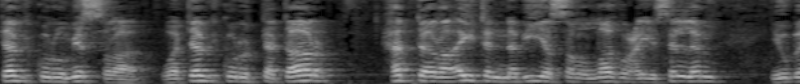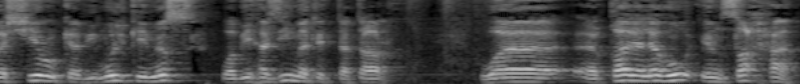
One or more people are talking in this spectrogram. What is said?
تذكر مصر وتذكر التتار حتى رأيت النبي صلى الله عليه وسلم يبشرك بملك مصر وبهزيمة التتار. وقال له إن صح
